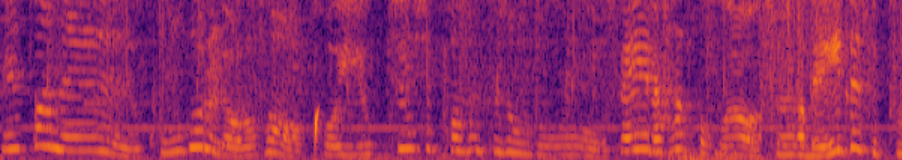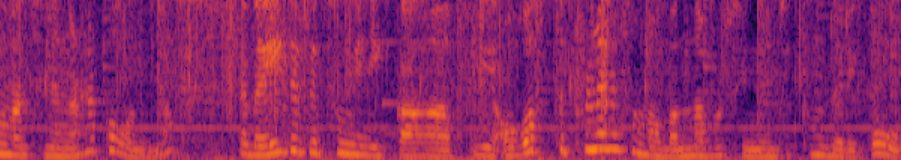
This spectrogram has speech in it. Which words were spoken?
일단은 공구를 열어서 거의 6, 70% 정도 세일을 할 거고요. 저희가 메이드 제품만 진행을 할 거거든요. 메이드 제품이니까 이 어거스트 플랜에서만 만나볼 수 있는 제품들이고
